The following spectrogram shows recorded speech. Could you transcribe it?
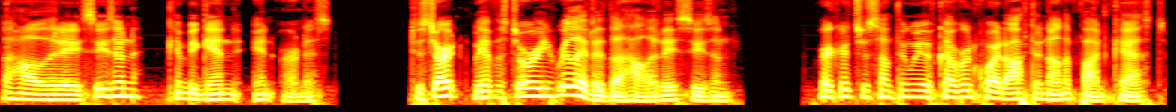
the holiday season can begin in earnest. To start, we have a story related to the holiday season. Records are something we have covered quite often on the podcast.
